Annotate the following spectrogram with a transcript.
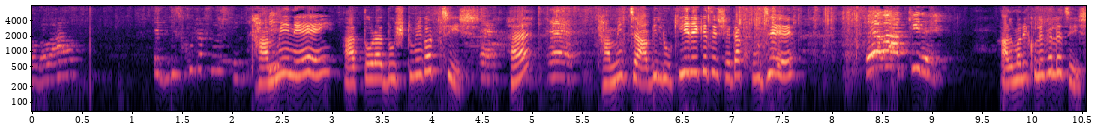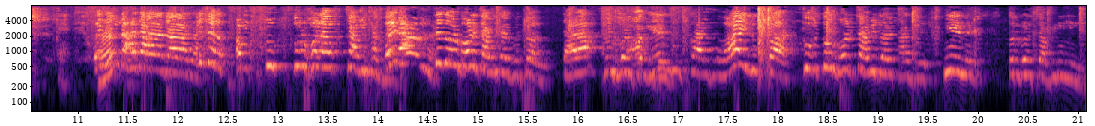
বাবা ঠাম্মি নেই আর তোরা দুষ্টুমি করছিস? হ্যাঁ। হ্যাঁ? হ্যাঁ। ঠাম্মি চাবি লুকিয়ে রেখেছে সেটা খুঁজে আলমারি খুলে ফেলেছিস? হ্যাঁ? দাঁড়া দাঁড়া দাঁড়া দাঁড়া। চল আম- তুই- তোর ঘরে চাবি থাকবে। তোর ঘরে চাবি থাকবে চল। দাঁড়া তোর ঘরে চাবি থাকবে। লুকাই দে ভাই লুকা তোর তোর ঘরে চাবি থাকবে। নিয়ে নে তোর ঘরে চাবি নিয়ে নে।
